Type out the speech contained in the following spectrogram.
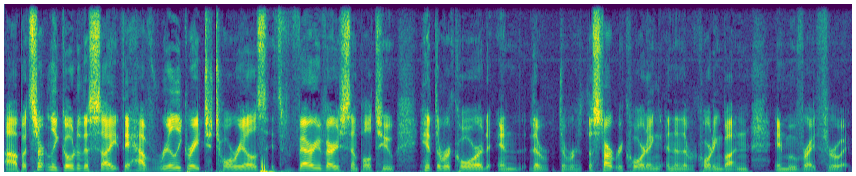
uh, but certainly go to this site. They have really great tutorials. It's very, very simple to hit the record and the, the, the start recording and then the recording button and move right through it.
